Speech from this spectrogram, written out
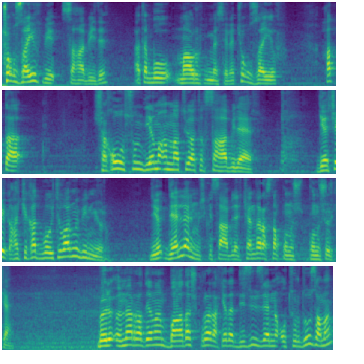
çok zayıf bir sahabiydi. Zaten bu maruf bir mesele. Çok zayıf. Hatta şaka olsun diye mi anlatıyor artık sahabiler? Gerçek hakikat boyutu var mı bilmiyorum. Derlermiş ki sahabiler kendi arasında konuş, konuşurken. Böyle Ömer radıyallahu anh bağdaş kurarak ya da dizi üzerine oturduğu zaman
